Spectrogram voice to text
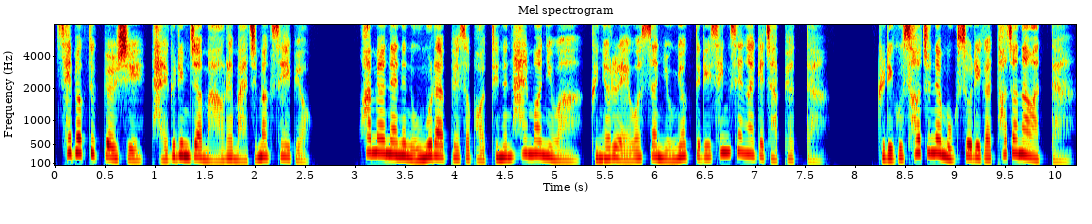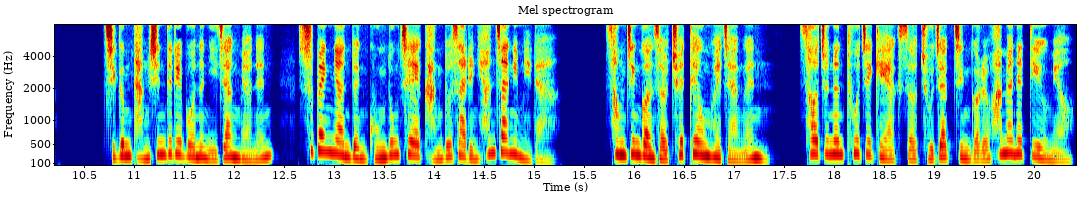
새벽 특별시, 달그림자 마을의 마지막 새벽. 화면에는 우물 앞에서 버티는 할머니와 그녀를 애워싼 용역들이 생생하게 잡혔다. 그리고 서준의 목소리가 터져나왔다. 지금 당신들이 보는 이 장면은 수백 년 된 공동체의 강도살인 현장입니다. 성진건설 최태웅 회장은 서준은 토지 계약서 조작 증거를 화면에 띄우며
